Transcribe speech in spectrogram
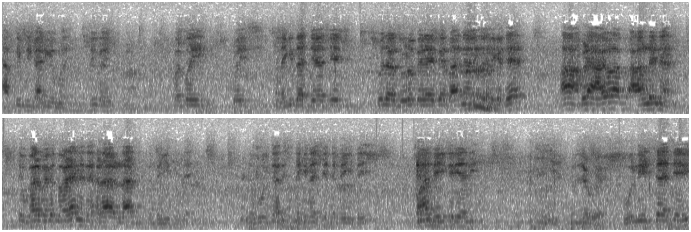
આટલી બધી ગાડીઓમાં શું કહ્યું? પણ કોઈ કોઈ લગીદાર જે છે દાડો જોડો પહેરાય બહાર ના નીકળે કે છે હા આપણે આવ્યો આ- લઈને. તે ઉઘાડ ભાઈ દોડ્યા ને તે હડા હડા ભેગી થઈ જાય. તો ભૂલ ત્યાંથી જ લગીદાર છે ભેગી થઈ. કોણ ભેગી કરી હતી ભૂલની ઈચ્છા છે એવી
